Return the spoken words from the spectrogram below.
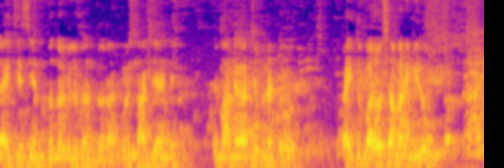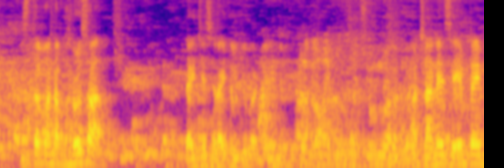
దయచేసి ఎంత తొందరగా వీలుగా అంత తొందరగా అది కూడా స్టార్ట్ చేయండి. మా అన్నగారు చెప్పినట్టు రైతు భరోసా మరి మీరు ఇస్తామన్న భరోసా దయచేసి రైతులకు ఇవ్వండి అట్లానే సేమ్ టైం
